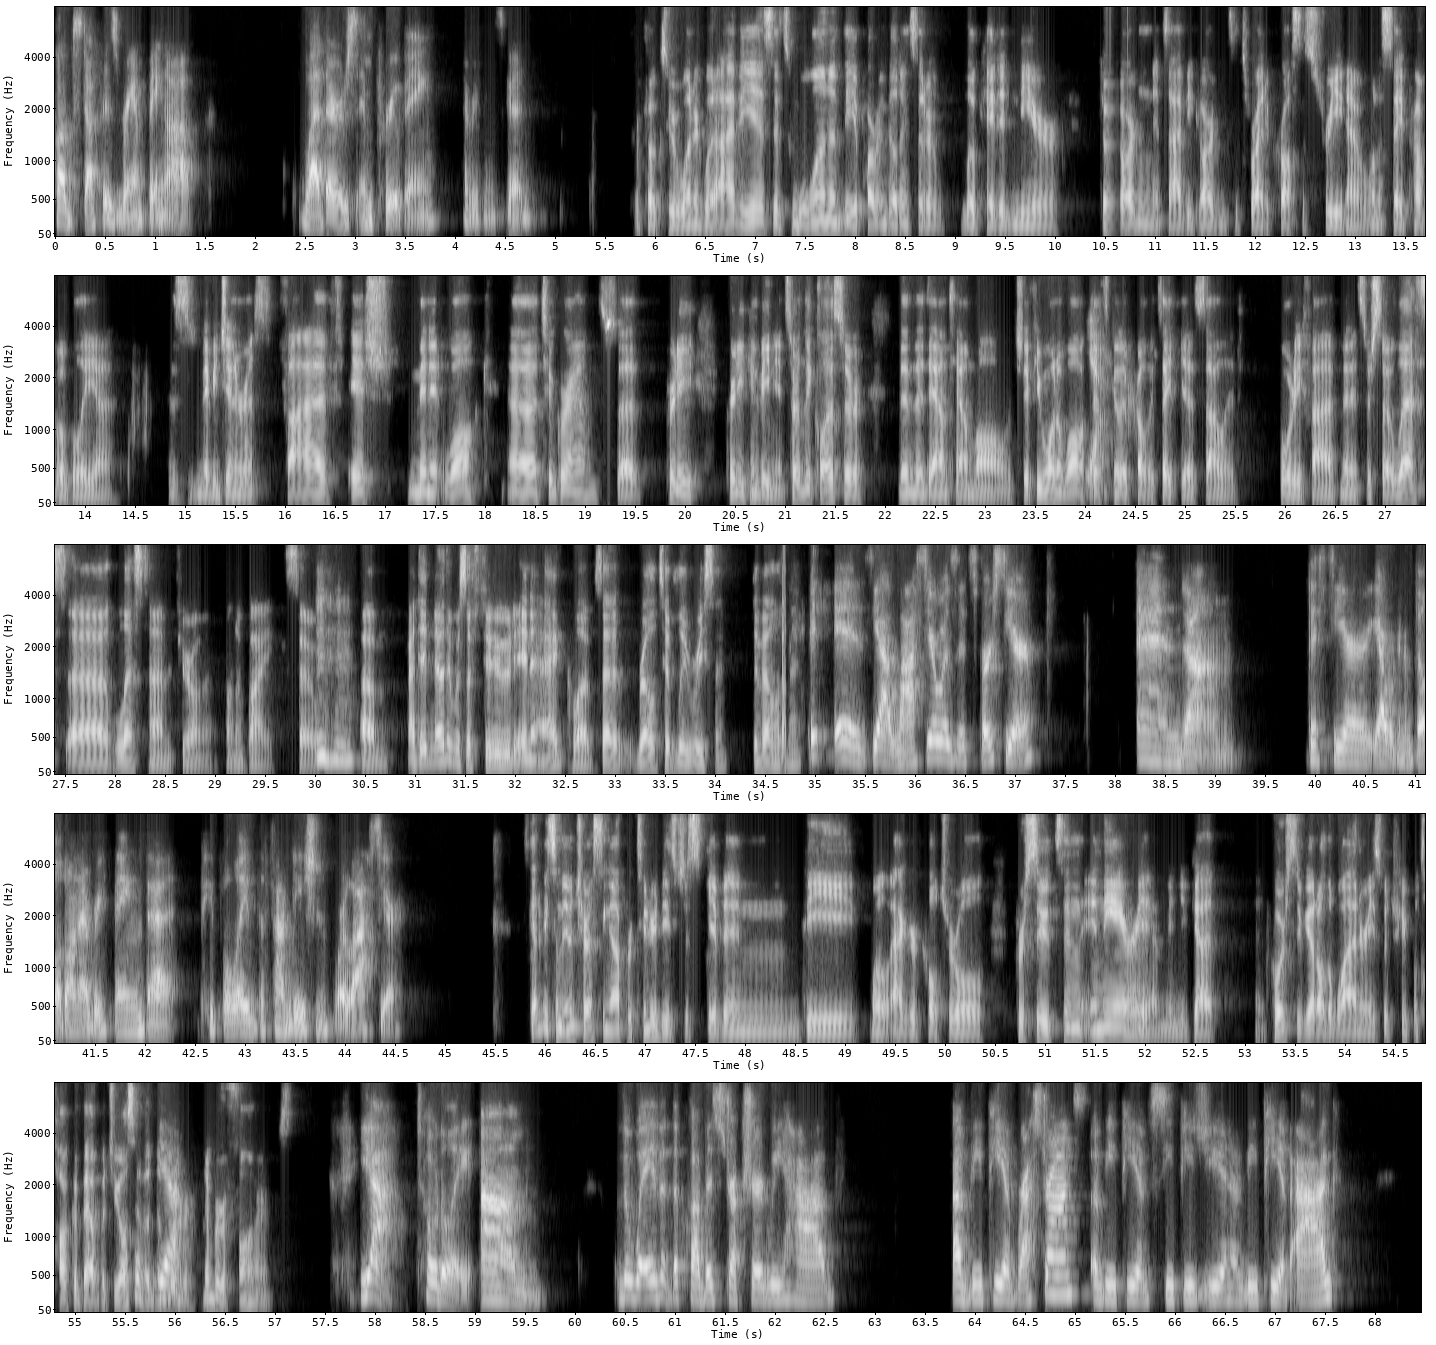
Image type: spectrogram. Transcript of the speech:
club stuff is ramping up, weather's improving, everything's good. For folks who are wondering what Ivy is, it's one of the apartment buildings that are located near Darden. It's Ivy Gardens. It's right across the street. I want to say probably uh, this is maybe generous five ish minute walk uh, to grounds. Uh, pretty pretty convenient. Certainly closer than the downtown mall. Which if you want to walk, yeah. that's going to probably take you a solid 45 minutes or so less uh, less time if you're on a, on a bike. So mm-hmm. um, i didn't know there was a food and ag club. Is that a relatively recent development? It is. Yeah last year was its first year. And um, this year yeah we're going to build on everything that people laid the foundation for last year. It's got to be some interesting opportunities just given the well agricultural pursuits in in the area. I mean you've got of course, you've got all the wineries, which people talk about, but you also have a number yeah. number of farms. Yeah, totally. Um, the way that the club is structured, we have a VP of restaurants, a VP of CPG, and a VP of ag.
